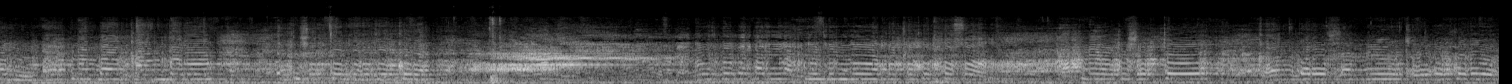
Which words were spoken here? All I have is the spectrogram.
এক নম্বর কাউন্টারে অতি সত্তর যোগাযোগ করে রেশন ব্যাপারী জন্য আপনি অতি সত্তর কাউন্টারের সামনে যোগাযোগ করুন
